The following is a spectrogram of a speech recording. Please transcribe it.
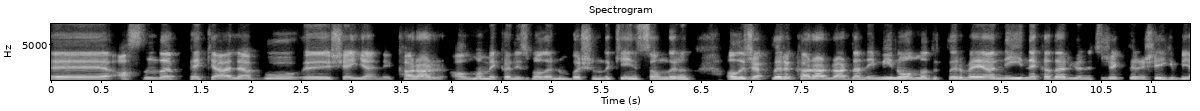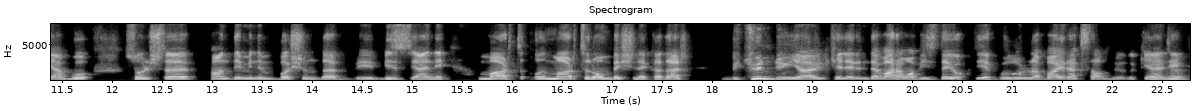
e, aslında pekala bu e, şey yani karar alma mekanizmalarının başındaki insanların alacakları kararlardan emin olmadıkları veya neyi ne kadar yöneteceklerin şeyi gibi. Yani bu sonuçta pandeminin başında e, biz yani Mart Mart'ın 15'ine kadar bütün dünya ülkelerinde var ama bizde yok diye gururla bayrak sallıyorduk. Yani evet, evet.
